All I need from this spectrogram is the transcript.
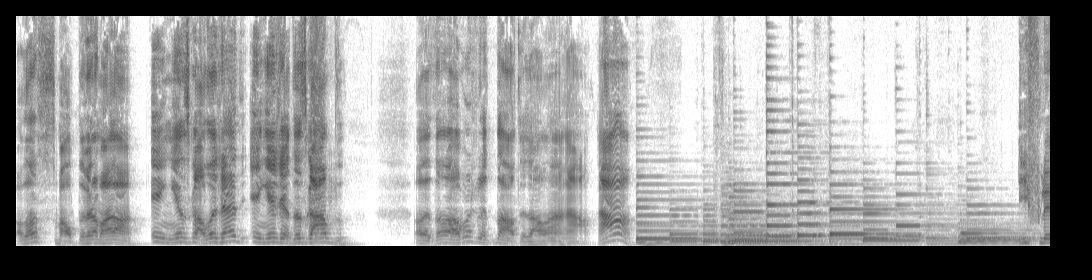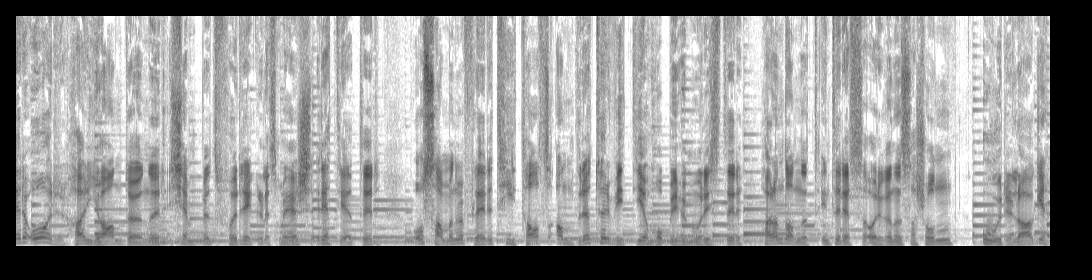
og da smalt det fra meg. da. Ingen skade skjedd, ingen skjedde skadd. Og dette var på slutten av 80-tallet. Ja. ja. I flere år har Jan Døner kjempet for reglesmeders rettigheter, og sammen med flere titalls andre tørrvittige hobbyhumorister har han dannet interesseorganisasjonen Ordelaget,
